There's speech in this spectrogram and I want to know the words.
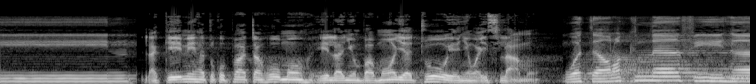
المسلمين lakini hatukupata humo ila nyumba moja tu yenye waislamu وتركنا فيها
